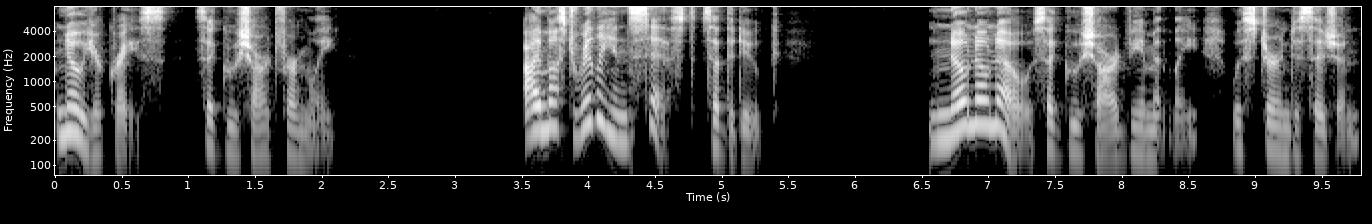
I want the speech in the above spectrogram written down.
No, Your Grace, said Guerchard firmly. I must really insist, said the Duke. No, no, no, said Guerchard vehemently, with stern decision.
